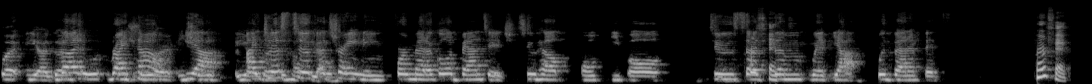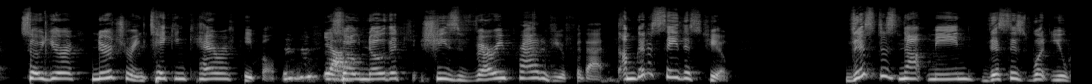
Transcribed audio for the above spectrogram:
But you are going But to right insure- now, insure- yeah, you I going to just help took a training for Medicare Advantage to help old people to set Perfect. them with yeah with benefits. Perfect. So you're nurturing, taking care of people. Mhm. Yeah. So know that she's very proud of you for that. I'm going to say this to you. This does not mean this is what you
